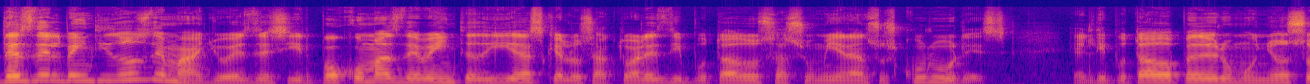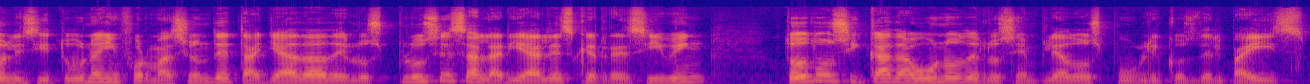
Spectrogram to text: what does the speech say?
Desde el 22 de mayo, es decir, poco más de 20 días que los actuales diputados asumieran sus curures, el diputado Pedro Muñoz solicitó una información detallada de los pluses salariales que reciben todos y cada uno de los empleados públicos del país.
